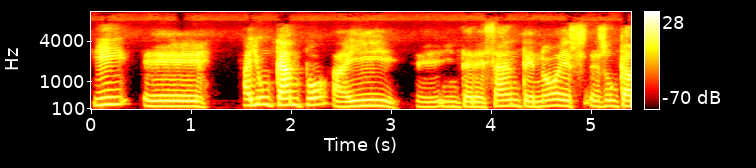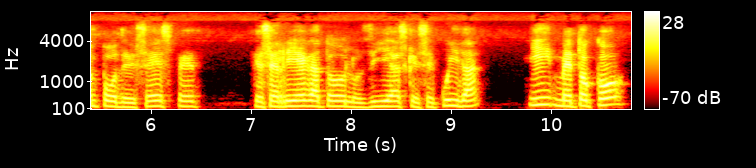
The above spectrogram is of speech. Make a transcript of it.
Y eh, hay un campo ahí eh, interesante, ¿no? Es, es un campo de césped que se riega todos los días, que se cuida. Y me tocó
